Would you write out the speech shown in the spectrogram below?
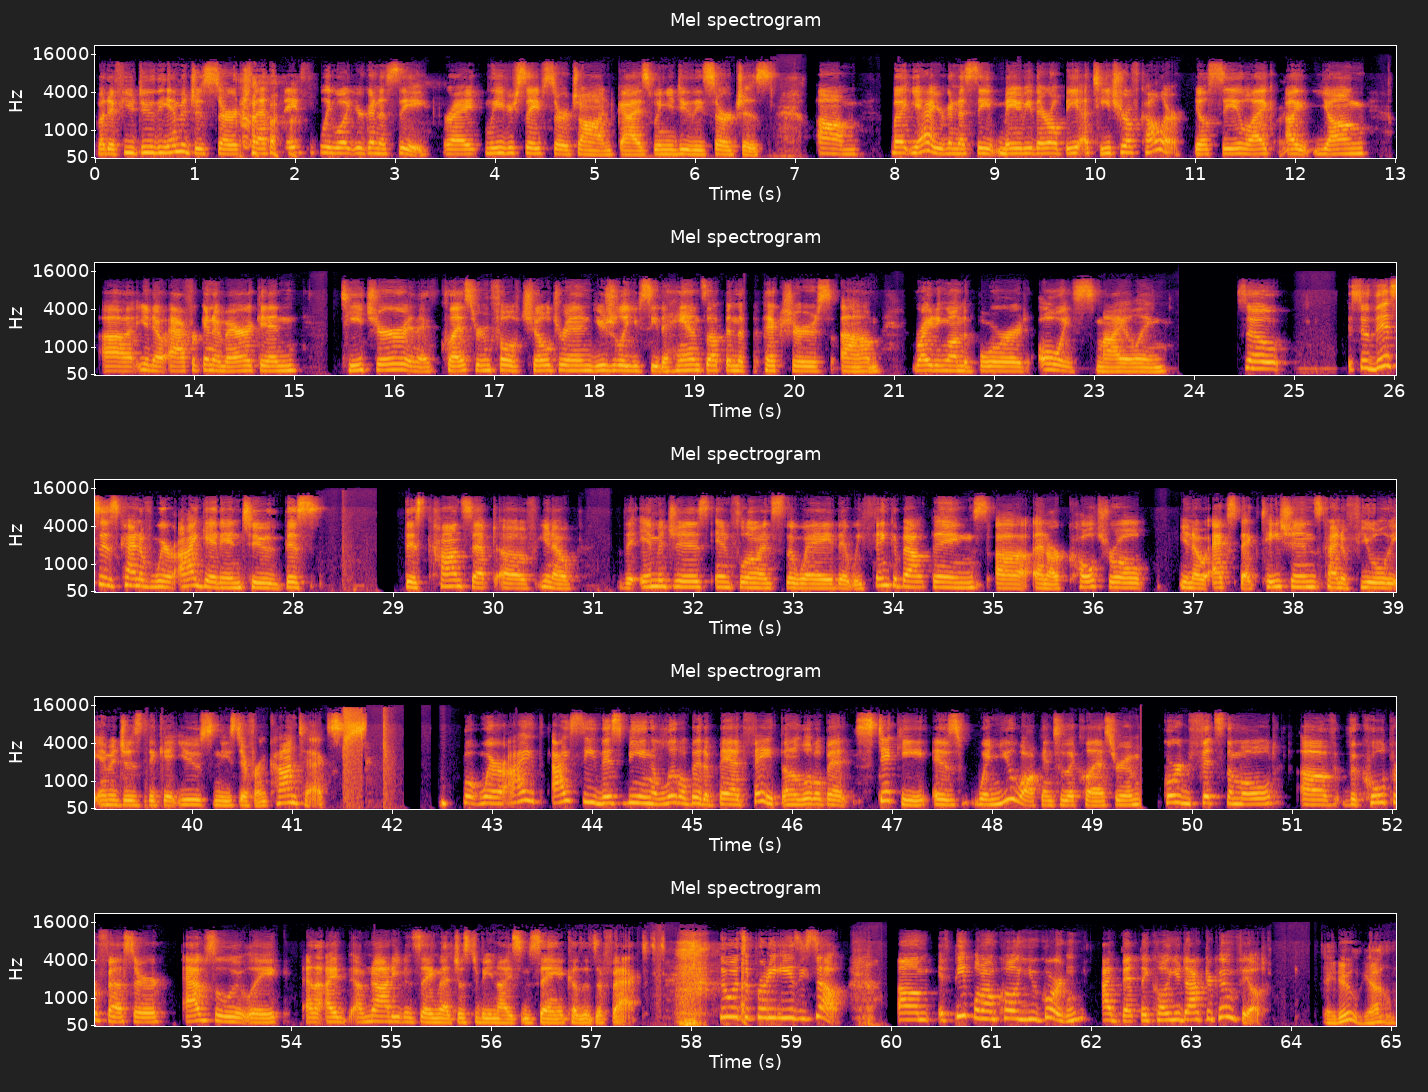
But if you do the images search, that's basically what you're going to see, right? Leave your safe search on, guys, when you do these searches. Um, but yeah, you're going to see maybe there will be a teacher of color. You'll see like a young, uh, you know, African American teacher in a classroom full of children. Usually you see the hands up in the pictures, um, writing on the board, always smiling. So, so this is kind of where I get into this this concept of you know the images influence the way that we think about things uh, and our cultural you know expectations kind of fuel the images that get used in these different contexts but where I, I see this being a little bit of bad faith and a little bit sticky is when you walk into the classroom, Gordon fits the mold of the cool professor, absolutely. And I, I'm not even saying that just to be nice, I'm saying it because it's a fact. So it's a pretty easy sell. Um, if people don't call you Gordon, I bet they call you Dr. Coonfield. They do, yeah.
